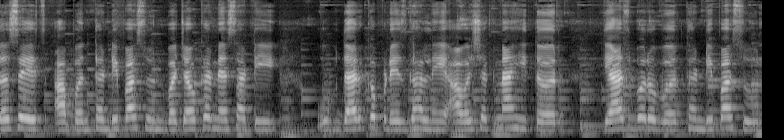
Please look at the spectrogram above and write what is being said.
तसेच आपण थंडीपासून बचाव करण्यासाठी उबदार कपडेच घालणे आवश्यक नाही तर त्याचबरोबर थंडीपासून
